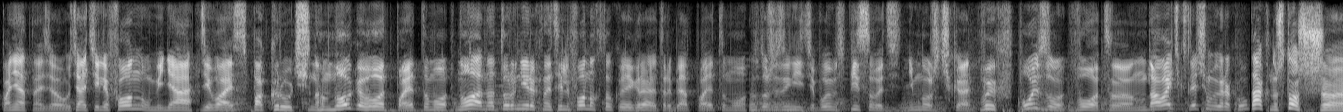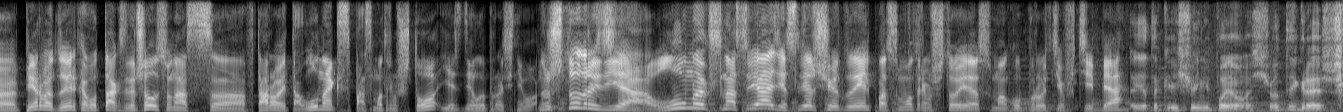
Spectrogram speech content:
понятное дело. У тебя телефон, у меня девайс покруче намного, вот, поэтому... Ну, а на турнирах на телефонах только играют, ребят, поэтому, ну, тоже извините, будем списывать немножечко в их пользу, вот. э, Ну, давайте к следующему игроку. Так, ну что ж, э, первая дуэлька вот так завершилась у нас. э, Второй это Лунекс. Посмотрим, что я сделаю против него. Ну что, друзья, Лунекс на связи. Следующая дуэль, посмотрим, что я смогу против тебя. А Я так и еще не понял, а чего ты играешь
